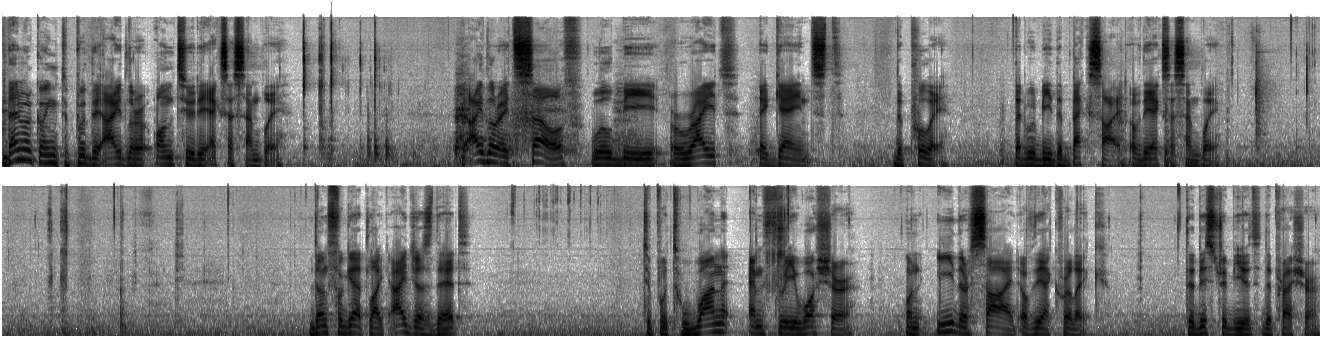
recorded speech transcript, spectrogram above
Then we're going to put the idler onto the X assembly. The idler itself will be right against the pulley. That would be the backside of the X assembly. Don't forget, like I just did, to put one M3 washer on either side of the acrylic to distribute the pressure.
